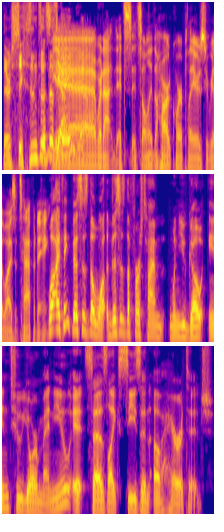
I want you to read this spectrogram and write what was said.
there's seasons in this yeah, game. Yeah. we're not. It's it's only the hardcore players who realize it's happening. Well, I think this is the one. This is the first time when you go into your menu, it says like season of heritage.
